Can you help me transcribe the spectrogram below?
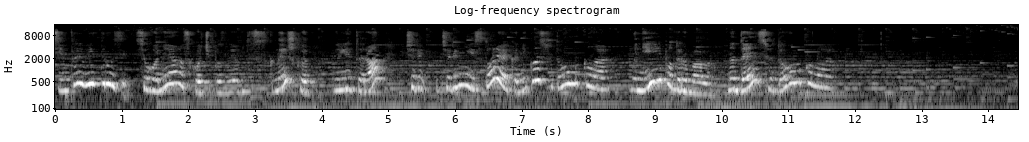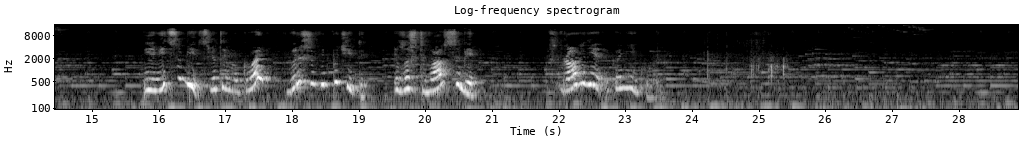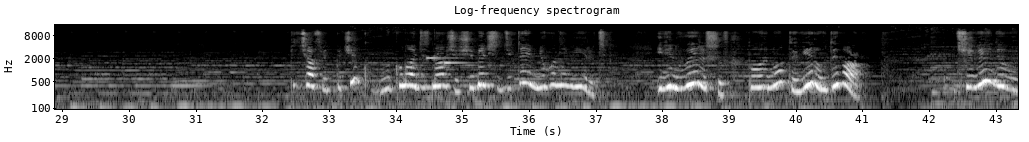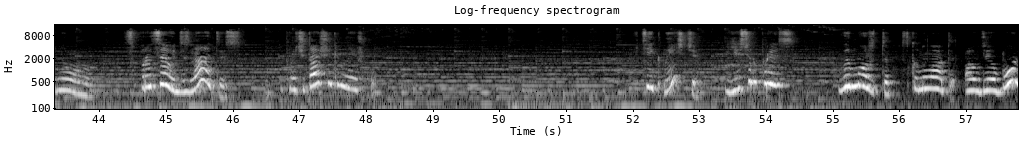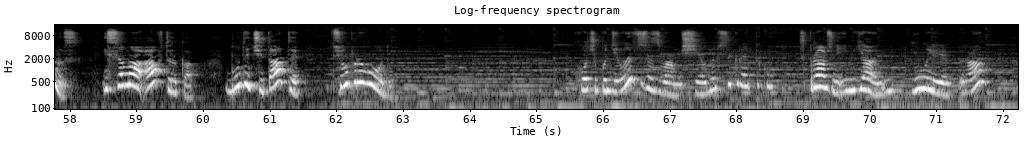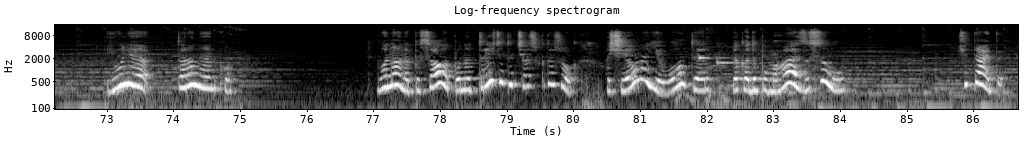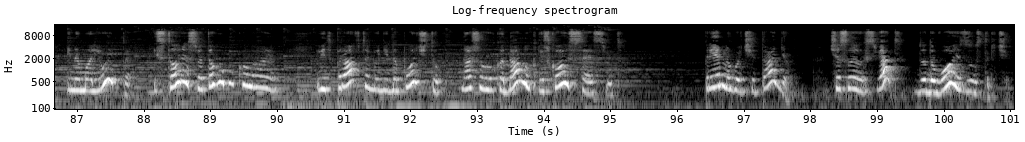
Всім привіт, друзі! Сьогодні я вас хочу познайомитися з книжкою Літеран Чарівні історії канікули Святого Миколая. Мені її подарувала на День Святого Миколая. Уявіть собі, святий Миколай вирішив відпочити і влаштував собі справжні канікули. Під час відпочинку Миколай дізнався, що більше дітей в нього не вірить. І він вирішив повернути віру в дива. Чи вийде в нього? Про це ви дізнаєтесь, прочитавши книжку. В цій книжці є сюрприз. Ви можете сканувати аудіобонус, і сама авторка буде читати цю пригоду. Хочу поділитися з вами ще одним секретиком. Справжнє ім'я Юлія Ран Юлія Тараненко. Вона написала понад 30 дитячих книжок, а ще вона є волонтер, яка допомагає ЗСУ. Читайте і намалюйте історію Святого Миколая. Відправте мені на почту нашого каналу Книжковий Всесвіт. Приємного читання, щасливих свят, до нової зустрічі!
